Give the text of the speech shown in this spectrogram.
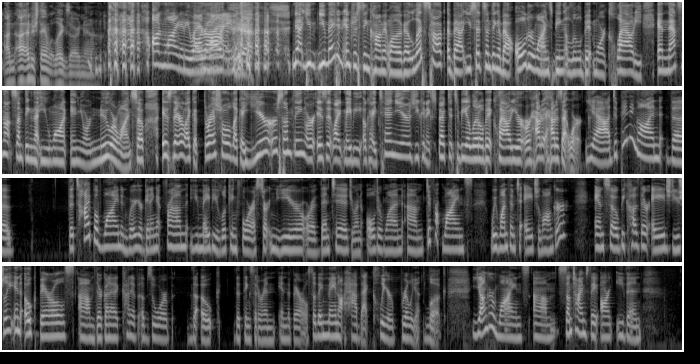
I, I understand what legs are now. On wine, anyway, On right? wine. yeah. Now you you made an interesting comment while ago. Let's talk about you said something about older wines being a little bit more cloudy, and that's not something that you want in your newer wines. So, is there like a threshold, like a year or something, or is it like maybe okay, ten years you can expect it to be a little bit cloudier, or how do, how does that work? Yeah, depending on the the type of wine and where you're getting it from, you may be looking for a certain year or a vintage or an older one. Um, different wines, we want them to age longer. And so, because they're aged usually in oak barrels, um, they're going to kind of absorb the oak, the things that are in, in the barrel. So, they may not have that clear, brilliant look. Younger wines, um, sometimes they aren't even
